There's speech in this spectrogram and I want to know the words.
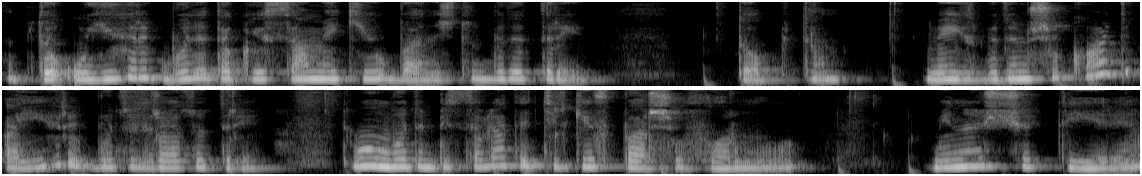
тобто у Y буде такий самий, як і у B, значить тут буде 3. Тобто ми їх будемо шукати, а Y буде зразу 3. Тому ми будемо підставляти тільки в першу формулу. Мінус 4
